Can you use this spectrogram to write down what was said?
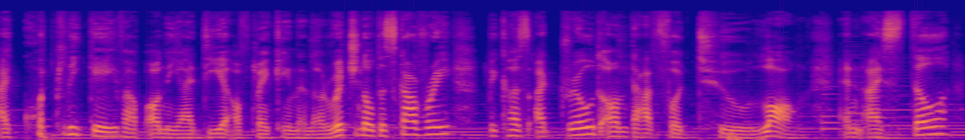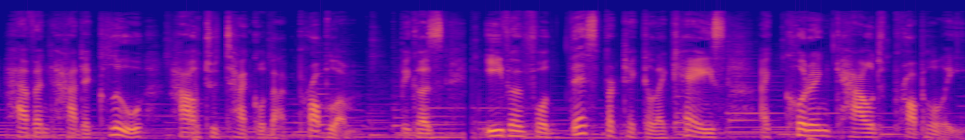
I quickly gave up on the idea of making an original discovery because I drilled on that for too long and I still haven't had a clue how to tackle that problem. Because even for this particular case, I couldn't count properly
